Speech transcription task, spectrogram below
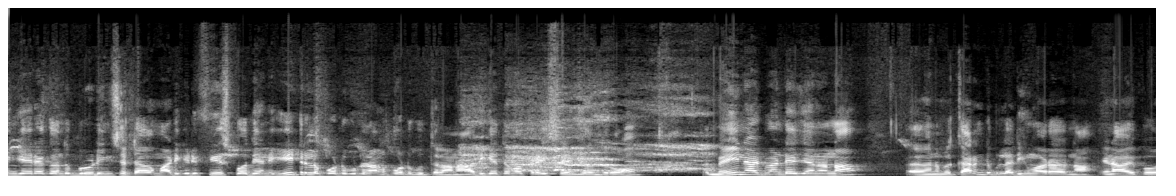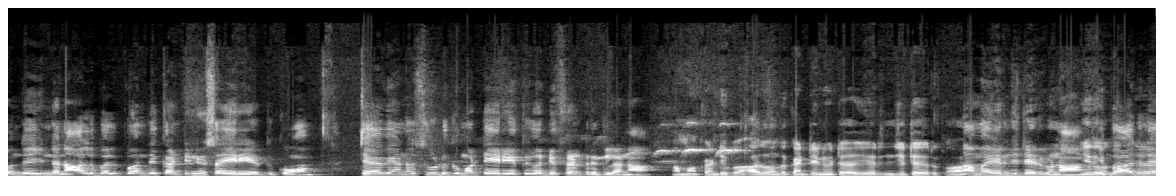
எங்க ஏரியாக்கு வந்து ப்ரூடிங் செட் ஆகாம அடிக்கடி ஃபீஸ் போகுது எனக்கு ஹீட்டரில் போட்டு கொடுத்தாலும் போட்டு கொடுத்துலாம் நான் அதுக்கேற்ற மாதிரி ப்ரைஸ் ரேஞ்ச் வந்துடும் மெயின் அட்வான்டேஜ் என்னன்னா நமக்கு கரண்ட் பில் அதிகமாக வராதுண்ணா. ஏன்னா இப்போ வந்து இந்த நாலு பல்ப் வந்து கண்டினியூஸாக எரியறதுக்கும் தேவையான சூடுக்கு மட்டும் எரியறதுக்கு டிஃப்ரெண்ட் இருக்குல்லண்ணா. ஆமா கண்டிப்பா. அது வந்து கண்டினியூட்டாக எரிஞ்சிட்டே இருக்கும். ஆமா எரிஞ்சிட்டே இருக்குண்ணா இது இப்போ அதுல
